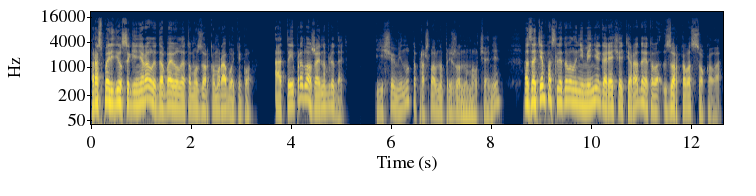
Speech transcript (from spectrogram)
Распорядился генерал и добавил этому зоркому работнику. А ты продолжай наблюдать. Еще минута прошла в напряженном молчании, а затем последовала не менее горячая тирада этого зоркого сокола.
